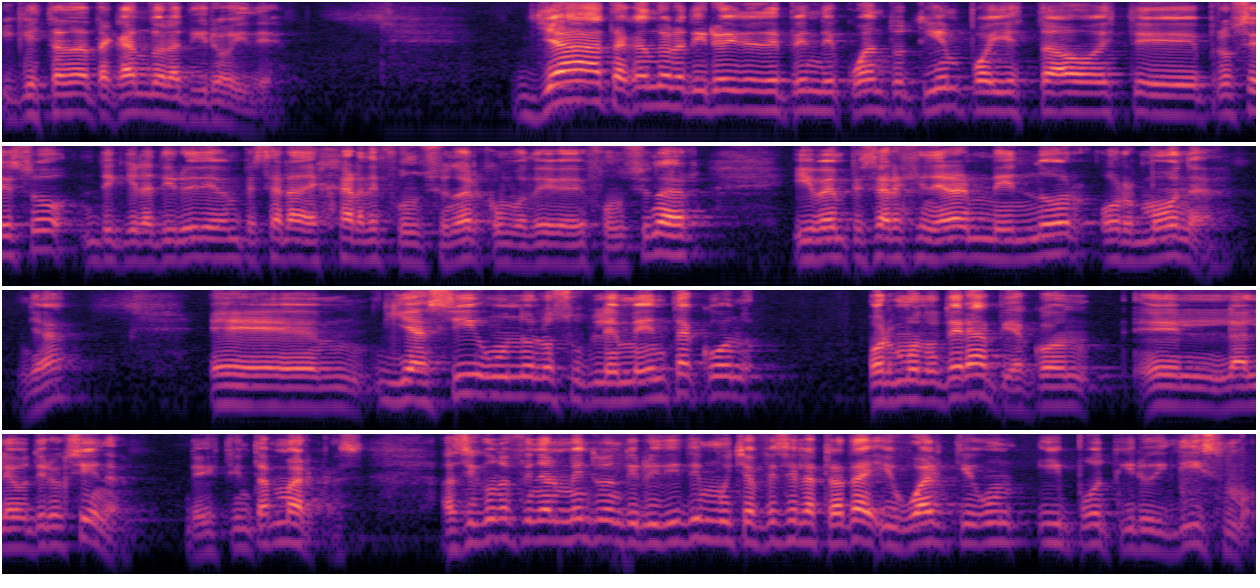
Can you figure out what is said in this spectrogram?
y que están atacando la tiroide. Ya atacando la tiroides depende cuánto tiempo haya estado este proceso de que la tiroides va a empezar a dejar de funcionar como debe de funcionar y va a empezar a generar menor hormona, ¿ya? Eh, y así uno lo suplementa con hormonoterapia, con la leotiroxina de distintas marcas. Así que uno finalmente una tiroiditis muchas veces la trata igual que un hipotiroidismo.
